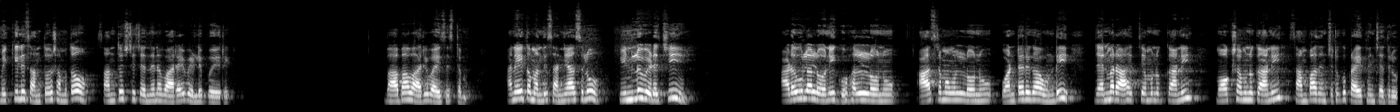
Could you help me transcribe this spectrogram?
మిక్కిలి సంతోషముతో సంతృష్టి చెందిన వారే వెళ్ళిపోయిరి. బాబా వారి వైశిష్టము. అనేక మంది సన్యాసులు ఇండ్లు విడిచి అడవులలోని గుహలలోనూ ఆశ్రమములలోనూ ఒంటరిగా ఉండి జన్మరాహిత్యమును కానీ మోక్షమును కానీ సంపాదించుటకు ప్రయత్నించెదరు.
